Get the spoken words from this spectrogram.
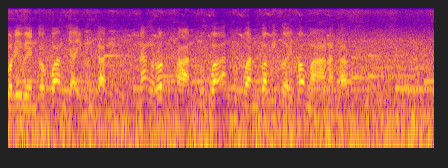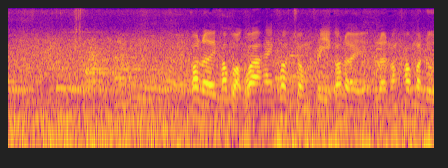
บริเวณก็กว้างใหญ่เหมือนกัน นั่งรถผ่านทุกวันทุกวันก็ไม่เคยเข้ามานะครับ ก็เลยเขาบอกว่าให้เข้าชมฟรีก็เลยเลยลองเข้ามาดู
